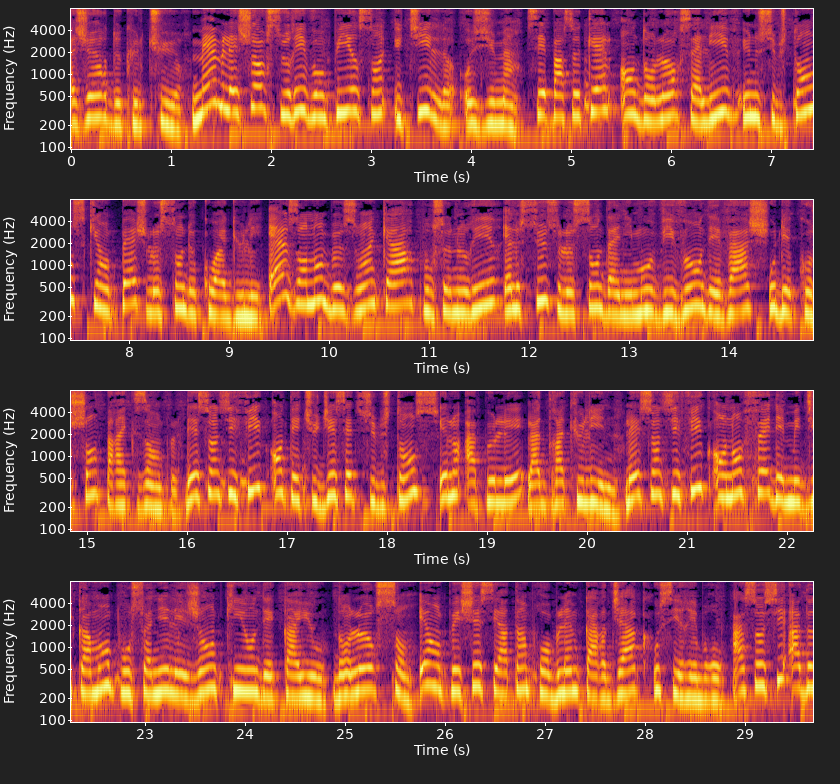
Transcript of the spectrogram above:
de culture. Même les chauves-souris vampires sont utiles aux humains. C'est parce qu'elles ont dans leur salive une substance qui empêche le sang de coaguler. Elles en ont besoin car pour se nourrir, elles sucent le sang d'animaux vivants, des vaches ou des cochons par exemple. Des scientifiques ont étudié cette substance et l'ont appelée la draculine. Les scientifiques en ont fait des médicaments pour soigner les gens qui ont des caillots dans leur sang et empêcher certains problèmes cardiaques ou cérébraux. Associés à de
